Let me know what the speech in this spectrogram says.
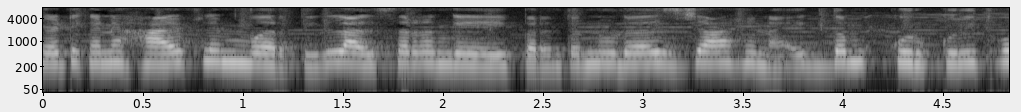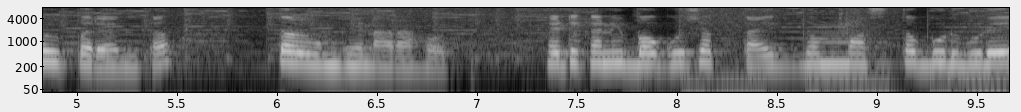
या ठिकाणी हाय फ्लेमवरती लालसर रंग येईपर्यंत नूडल्स जे आहे ना एकदम कुरकुरीत होईपर्यंत तळून घेणार आहोत. या ठिकाणी बघू शकता एकदम मस्त बुडबुडे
